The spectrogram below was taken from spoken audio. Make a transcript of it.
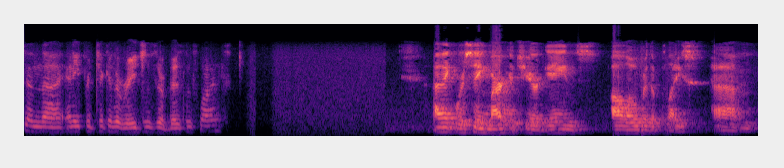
in uh, any particular regions or business lines? I think we're seeing market share gains all over the place. Um,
